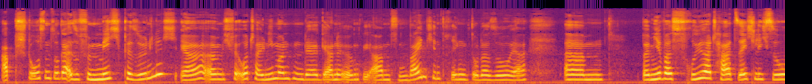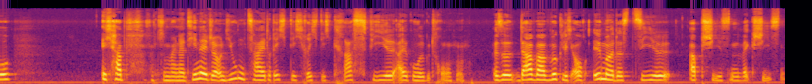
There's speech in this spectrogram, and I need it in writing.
abstoßend sogar, also für mich persönlich, ja, ähm, ich verurteile niemanden, der gerne irgendwie abends ein Weinchen trinkt oder so, ja. Ähm, bei mir war es früher tatsächlich so, ich habe zu meiner Teenager- und Jugendzeit richtig, richtig krass viel Alkohol getrunken. Also da war wirklich auch immer das Ziel abschießen, wegschießen.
